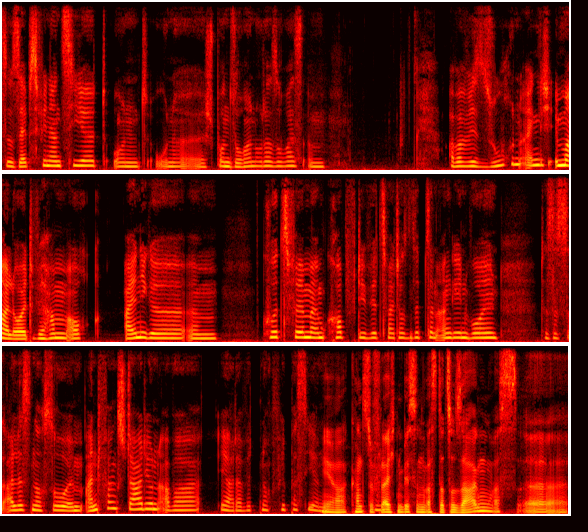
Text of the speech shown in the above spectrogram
so selbstfinanziert und ohne äh, Sponsoren oder sowas. Ähm, aber wir suchen eigentlich immer Leute. Wir haben auch einige ähm, Kurzfilme im Kopf, die wir 2017 angehen wollen. Das ist alles noch so im Anfangsstadion, aber ja, da wird noch viel passieren. Ja, kannst du mhm. vielleicht ein bisschen was dazu sagen, was äh,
